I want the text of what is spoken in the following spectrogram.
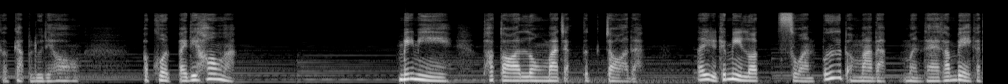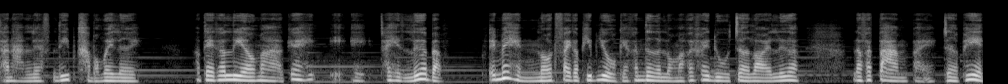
ก็กลับไปดูที่ห้อง ปรากฏไปที่ห้องอะไม่มีพอตอนลงมาจากตึกจอดอะแล้วอยู่ก็มีรถสวนปื้ดออกมาแบบเหมือนแททัมเบรกกระทันหันเลยรีบขับออกไปเลยแล้วแกก็เลี้ยวมาแกเห็นเอ๊ะเอ๊ะถ้าเห็นเลือดแบบเอ้ไม่เห็นรถไฟกระพริบอยู่แกก็เดินลงมาค่อยๆดูเจอรอยเลือดแล้วก็ตามไปเจอเพศ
